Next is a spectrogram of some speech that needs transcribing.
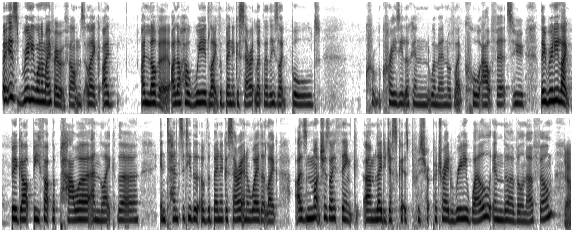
It is really one of my favorite films. Like I, I love it. I love how weird like the Bene Gesserit look. They're these like bald, cr- crazy looking women with like cool outfits who they really like big up, beef up the power and like the intensity of the Bene Gesserit in a way that like as much as I think um, Lady Jessica is portray- portrayed really well in the Villeneuve film, Yeah.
